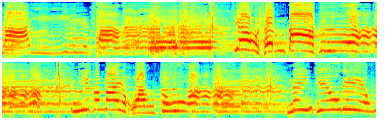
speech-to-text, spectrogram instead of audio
那一场。叫声大哥，你个卖黄走啊！恁舅的威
